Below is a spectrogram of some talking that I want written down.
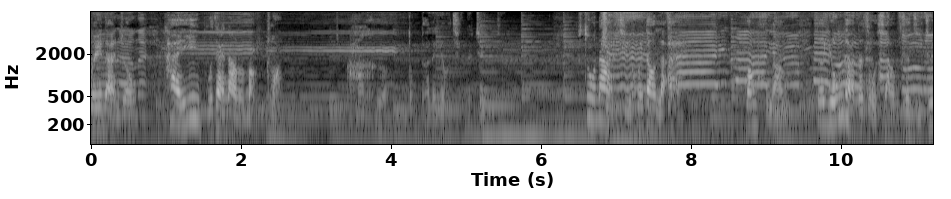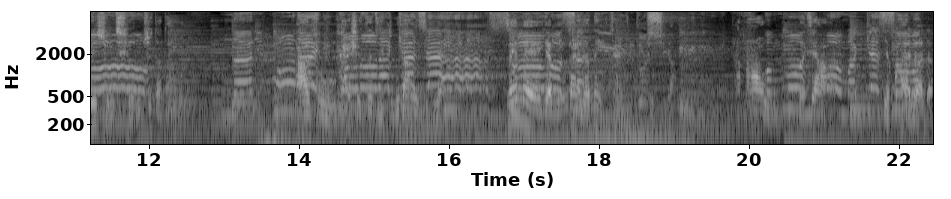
危难中，太一不再那么莽撞，阿和懂得了友情的真谛，素娜体会到了爱，光子郎则勇敢地走向自己追寻求知的道路，阿柱开始自己独当一面。美美也明白了内在的重要，而阿五和嘉儿也快乐的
